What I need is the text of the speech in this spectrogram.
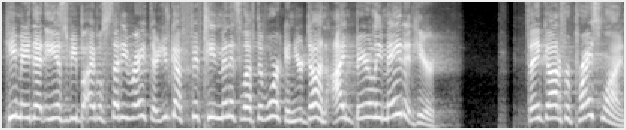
He made that ESV Bible study right there. You've got 15 minutes left of work and you're done. I barely made it here. Thank God for Priceline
